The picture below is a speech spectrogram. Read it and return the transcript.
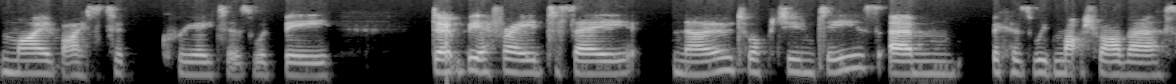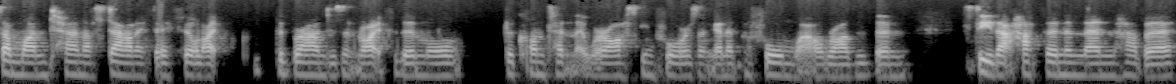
my advice to creators would be don't be afraid to say no to opportunities um, because we'd much rather someone turn us down if they feel like the brand isn't right for them or the content that we're asking for isn't going to perform well rather than see that happen and then have a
